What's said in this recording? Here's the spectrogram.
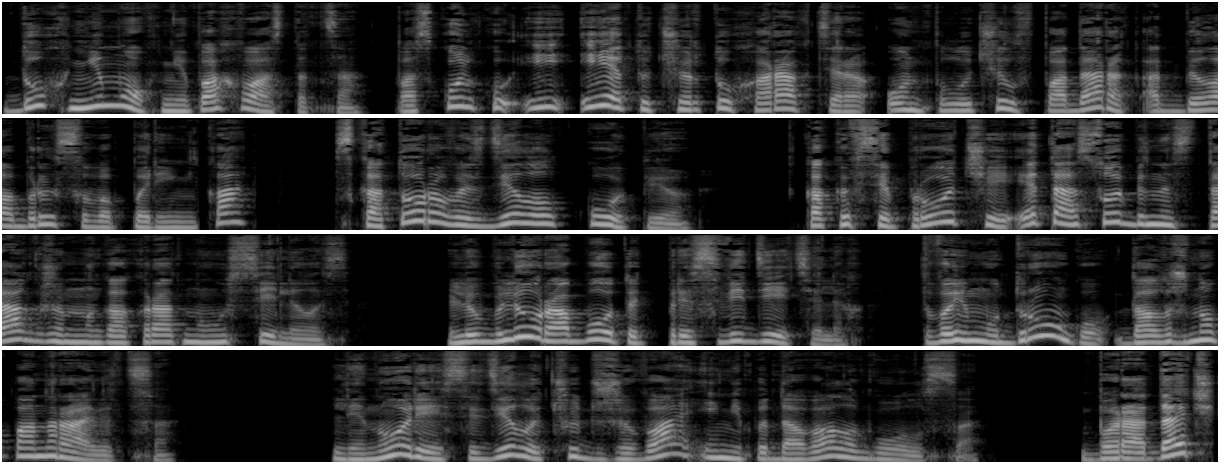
Дух не мог не похвастаться, поскольку и эту черту характера он получил в подарок от белобрысого паренька, с которого сделал копию. Как и все прочие, эта особенность также многократно усилилась. «Люблю работать при свидетелях. Твоему другу должно понравиться». Ленория сидела чуть жива и не подавала голоса. Бородач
